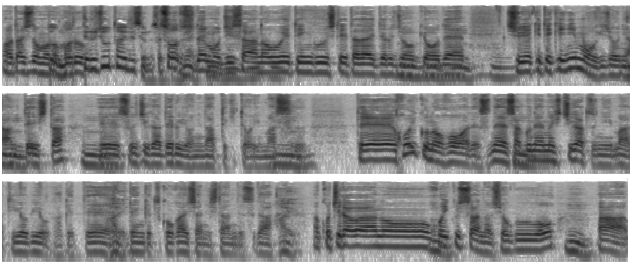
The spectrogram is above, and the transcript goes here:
まあ、私どものグループ。る状態ですよね、そうですね、もう実際あの、ウェイティングしていただいている状況で、収益的にも非常に安定した、えー、数字が出るようになってきております。うんで保育の方はですね昨年の7月にまあ TOB をかけて連結子会社にしたんですが、はい、まあ、こちらはあの保育士さんの処遇を、うん、まあ、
